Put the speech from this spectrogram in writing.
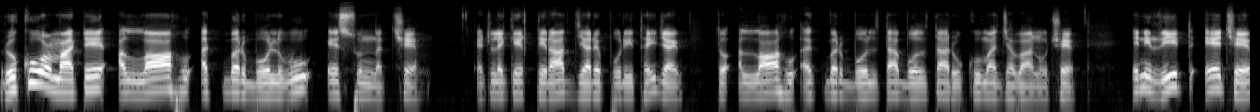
રૂકુઓ માટે અલ્લાહ અકબર બોલવું એ સુન્નત છે. એટલે કે કિરાત જ્યારે પૂરી થઈ જાય, તો અલ્લાહ અકબર બોલતા બોલતા રૂકુમાં જવાનું છે. એની રીત એ છે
